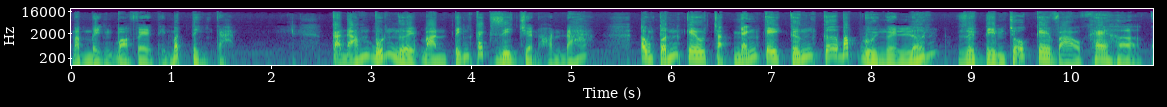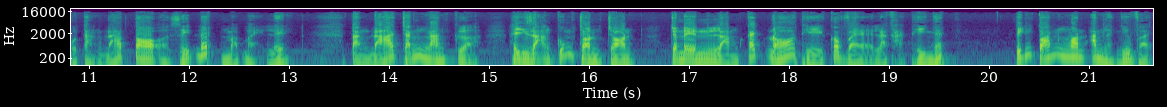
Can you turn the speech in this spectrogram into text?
mà mình bỏ về thì mất tình cảm. Cả đám bốn người bàn tính cách di chuyển hòn đá. Ông Tuấn kêu chặt nhánh cây cứng cỡ bắp đùi người lớn, rồi tìm chỗ kê vào khe hở của tảng đá to ở dưới đất mà bày lên. Tảng đá chắn ngang cửa, hình dạng cũng tròn tròn, cho nên làm cách đó thì có vẻ là khả thi nhất. Tính toán ngon ăn là như vậy.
